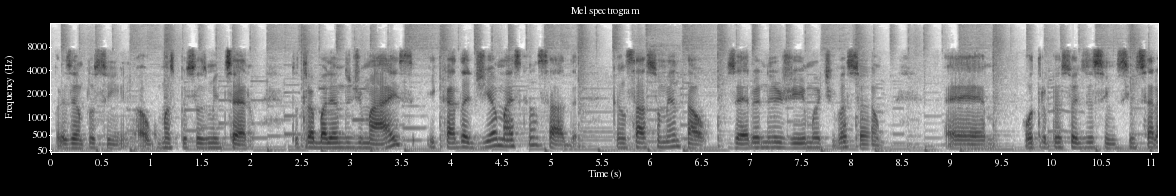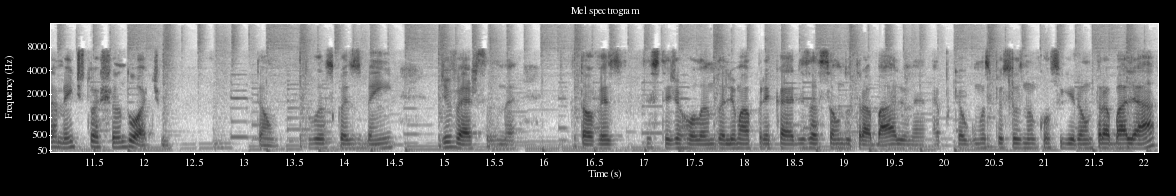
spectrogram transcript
Por exemplo, assim, algumas pessoas me disseram: tô trabalhando demais e cada dia mais cansada cansaço mental, zero energia e motivação. É, outra pessoa diz assim, sinceramente estou achando ótimo. Então, duas coisas bem diversas, né? Talvez esteja rolando ali uma precarização do trabalho, né? É porque algumas pessoas não conseguirão trabalhar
